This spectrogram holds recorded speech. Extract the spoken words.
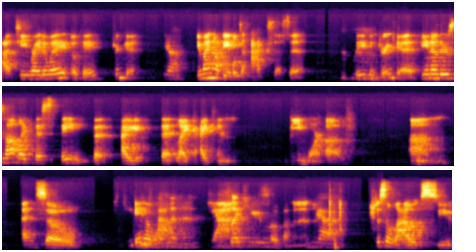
that tea right away okay drink it Yeah. you might not be able to access it but you can drink it you know there's not like this thing that i that like i can be more of um and so it allows feminine. yeah It's like you, so feminine yeah. just allows you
